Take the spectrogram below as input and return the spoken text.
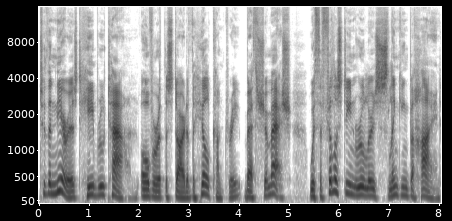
to the nearest Hebrew town, over at the start of the hill country, Beth Shemesh, with the Philistine rulers slinking behind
